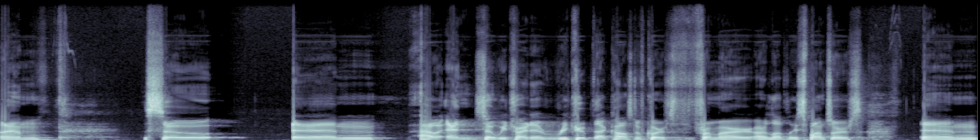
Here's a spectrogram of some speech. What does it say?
Um, so, um, how, and so we try to recoup that cost, of course, from our, our lovely sponsors. Um,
